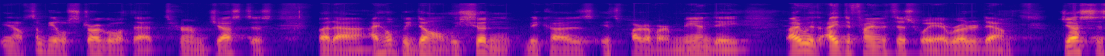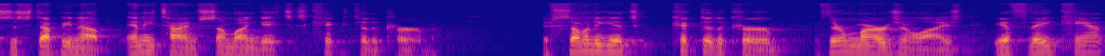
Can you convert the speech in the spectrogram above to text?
you know, some people struggle with that term justice, but uh, I hope we don't. We shouldn't because it's part of our mandate. I would I define it this way. I wrote it down. Justice is stepping up anytime someone gets kicked to the curb. If somebody gets kicked to the curb, if they're marginalized, if they can't,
